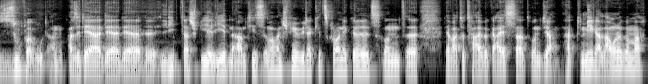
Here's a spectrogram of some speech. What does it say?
super gut an. Also der, der, der äh, liebt das Spiel. Jeden Abend hieß es immer, wann spielen wir wieder Kids Chronicles? Und äh, der war total begeistert und ja, hat mega Laune gemacht.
